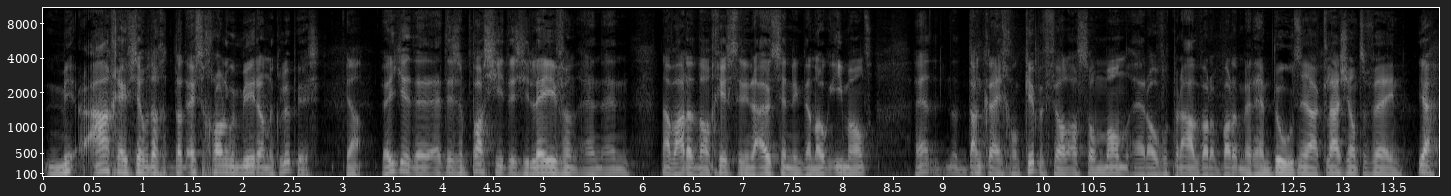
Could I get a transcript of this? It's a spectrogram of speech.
meer, aangeeft zeg maar, dat, dat FC Groningen meer dan een club is. Ja. Weet je, het is een passie, het is je leven. En, en nou, we hadden dan gisteren in de uitzending dan ook iemand. Hè, dan krijg je gewoon kippenvel als zo'n man erover praat wat, wat het met hem doet. Ja, Klaas-Jan Teveen. Ja,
